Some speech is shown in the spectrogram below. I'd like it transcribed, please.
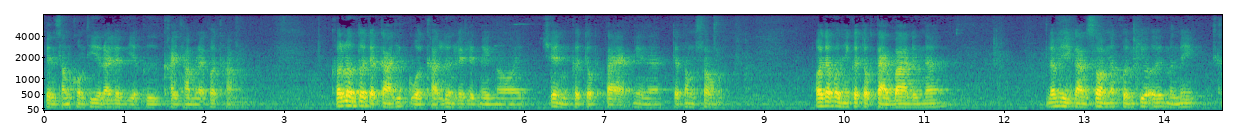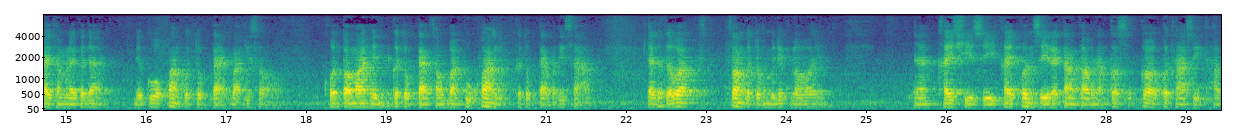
เป็นสังคมที่ไร้ระเบียบคือใครทำอะไรก็ทำเขาเริ่มต้นจากการที่กวดขันเรื่องเล็กๆน้อยๆเช่น กระจกแตกเนี่ยนะจะต้องซ่อม เพราะถ้าคนเห็นกระจกแตกบานหนึ่งนะ แล้วไม่มีการซ่อมนะคนคิดว่าเอ้ยมันไม่ใครทำอะไรก็ได้ เดี๋ยวกลัวคว้างกระจกแตกบานที่สองคนต่อมาเห็นกระจกแตกสองบานกูคว้างอีกกระจกแตกบานที่สามแต่ถ้าเกิดว่าซ่อมกระจกให้มันเรียบร้อยนะใครฉีดสีใครพ่นสีอะไรตามฝาผนังก็ก็ก็ทาสีทับ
